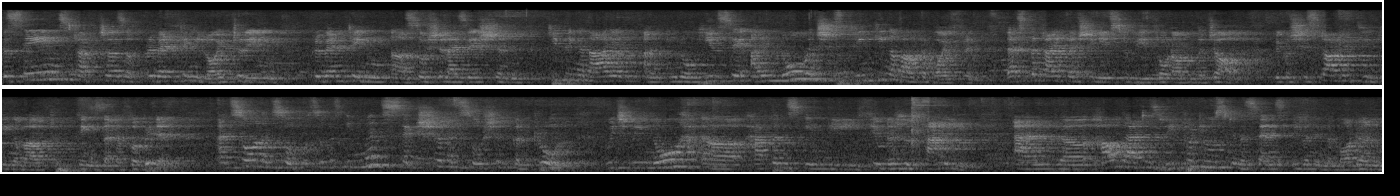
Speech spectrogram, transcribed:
The same structures of preventing loitering, preventing uh, socialization, keeping an eye on, you know, he'll say, I know when she's thinking about a boyfriend. That's the time when she needs to be thrown out of the job because she started thinking about things that are forbidden and so on and so forth. So this immense sexual and social control which we know uh, happens in the feudal family and uh, how that is reproduced in a sense even in the modern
